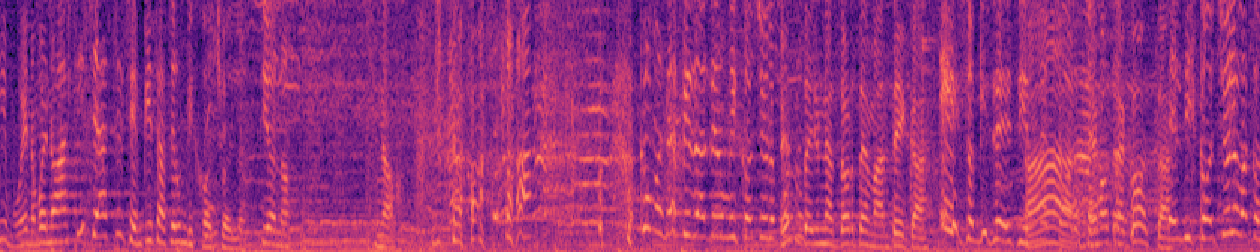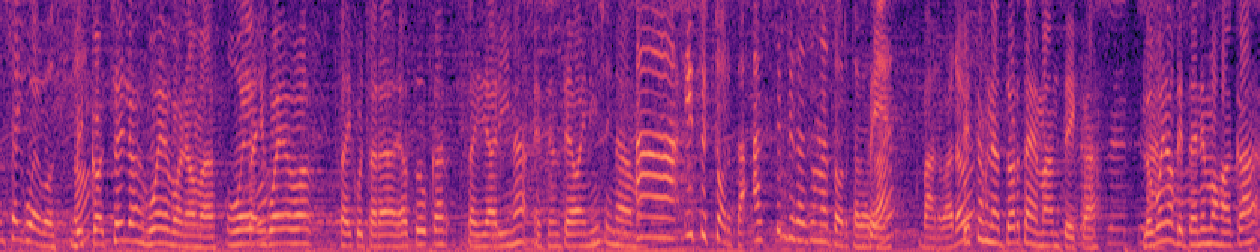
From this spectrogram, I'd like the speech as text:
Qué bueno. Bueno, así se hace, se empieza a hacer un bizcochuelo, ¿sí o no? No. ¿Cómo se empieza a hacer un bizcochuelo? Eso sería una torta de manteca. Eso quise decir, Ah, una torta. es otra cosa. El bizcochuelo va con seis huevos, ¿no? Bizcochelo es huevo nomás. Huevo. Seis huevos, seis cucharadas de azúcar, seis de harina, esencia de vainilla y nada más. Ah, esto es torta. Así se empieza a hacer una torta, ¿verdad? Sí. Bárbaro. Esto es una torta de manteca. Lo bueno que tenemos acá,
